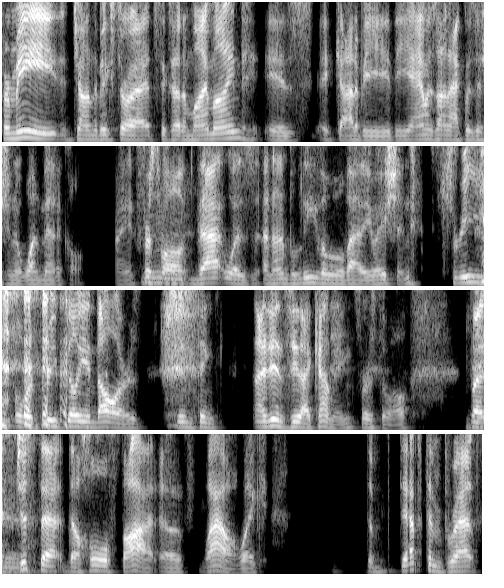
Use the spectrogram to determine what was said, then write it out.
for me, John, the big story that sticks out in my mind is it got to be the Amazon acquisition of One Medical. Right. First mm. of all, mm. that was an unbelievable valuation, three over three billion dollars. Didn't think I didn't see that coming. First of all, but yeah. just that the whole thought of wow, like the depth and breadth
